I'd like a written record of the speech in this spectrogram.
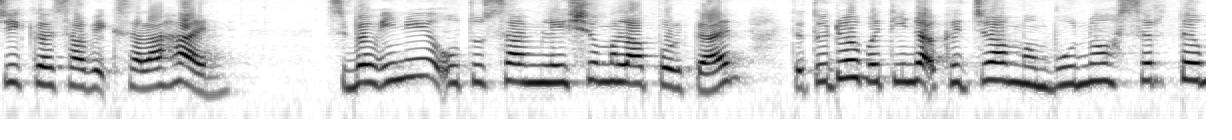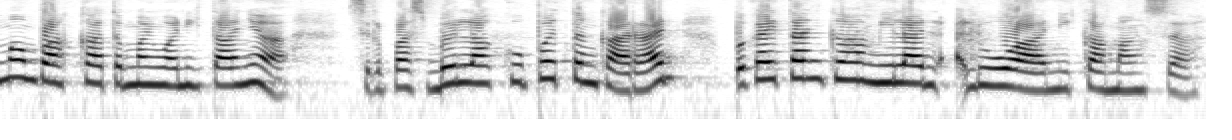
jika sabit kesalahan. Sebelum ini, utusan Malaysia melaporkan tertuduh bertindak kejam membunuh serta membakar teman wanitanya selepas berlaku pertengkaran berkaitan kehamilan luar nikah mangsa.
